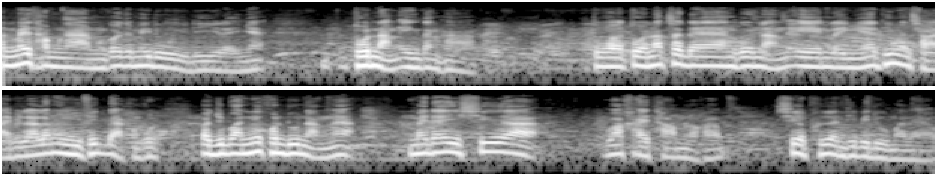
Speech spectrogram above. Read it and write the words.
มันไม่ทำงานมันก็จะไม่ดูอยู่ดีอะไรเงี้ยตัวหนังเองต่างหากตัวตัวนักแสดงตัวหนังเองอะไรเงี้ยที่มันฉายไปแล้วแล้วมันมี feedback ของคนปัจจุบันนี้คนดูหนังเนี่ยไม่ได้เชื่อว่าใครทำหรอกครับ เชื่อเพื่อนที่ไปดูมาแล้ว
